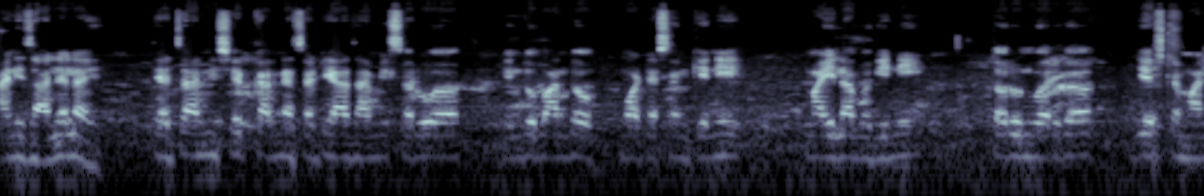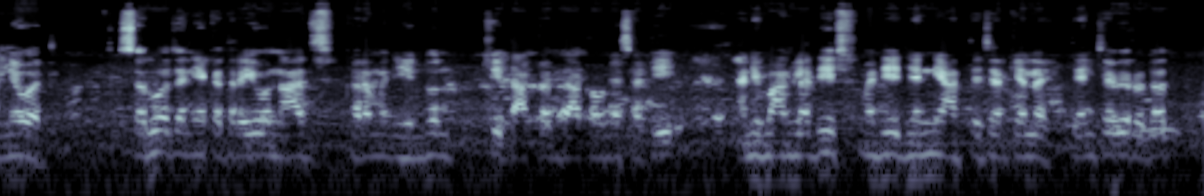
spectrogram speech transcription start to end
आणि झालेला आहे. त्याचा निषेध करण्यासाठी आज आम्ही सर्व हिंदू बांधव मोठ्या संख्येने महिला भगिनी तरुण वर्ग ज्येष्ठ मान्यवर सर्वजण एकत्र येऊन आज खरं म्हणजे हिंदूंची ताकद दाखवण्यासाठी आणि बांगलादेशमध्ये ज्यांनी अत्याचार केलाय त्यांच्या विरोधात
